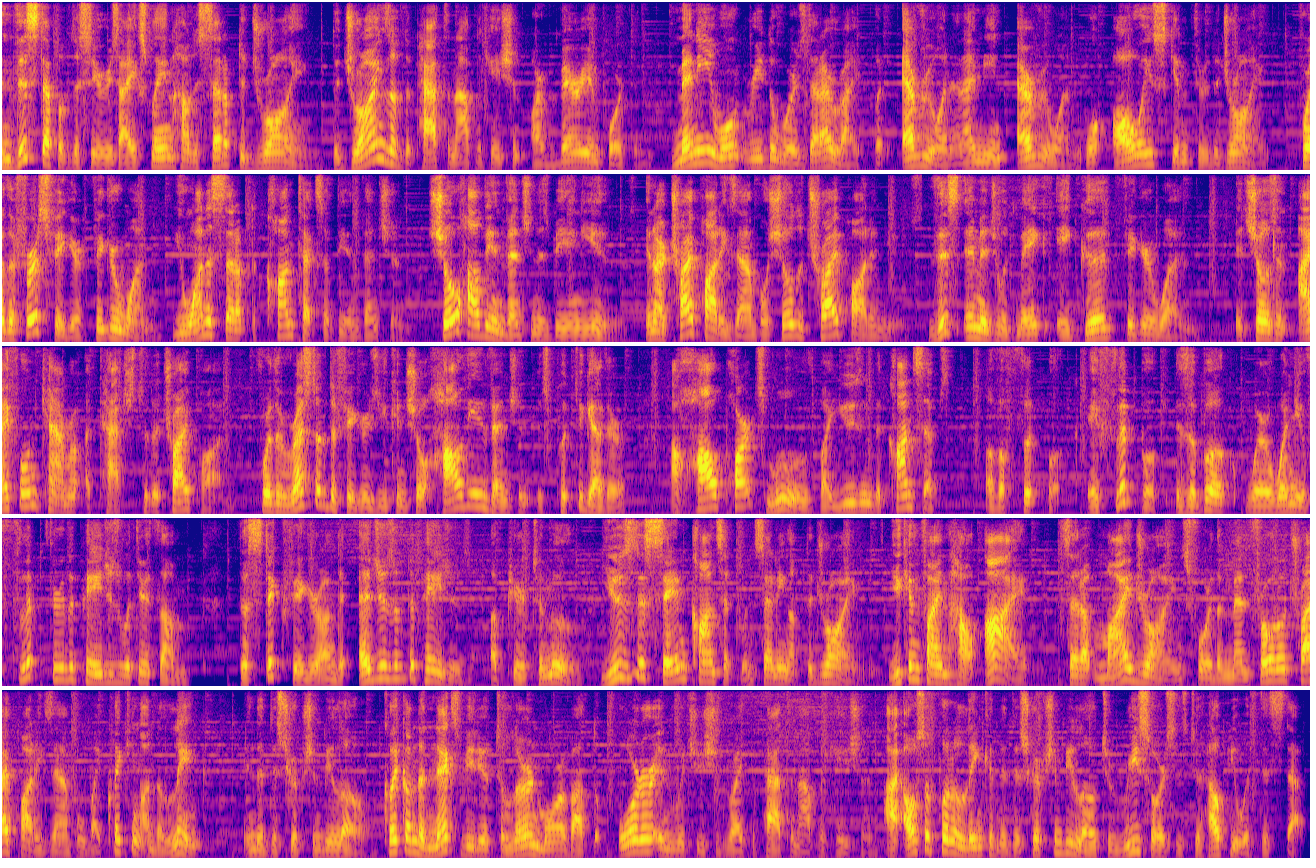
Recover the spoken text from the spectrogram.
In this step of the series, I explain how to set up the drawing. The drawings of the patent application are very important. Many won't read the words that I write, but everyone, and I mean everyone, will always skim through the drawing. For the first figure, figure 1, you want to set up the context of the invention. Show how the invention is being used. In our tripod example, show the tripod in use. This image would make a good figure 1. It shows an iPhone camera attached to the tripod. For the rest of the figures, you can show how the invention is put together, how parts move by using the concepts of a flip book. A flip book is a book where when you flip through the pages with your thumb, the stick figure on the edges of the pages appear to move. Use this same concept when setting up the drawing. You can find how I set up my drawings for the Manfrotto tripod example by clicking on the link in the description below. Click on the next video to learn more about the order in which you should write the patent application. I also put a link in the description below to resources to help you with this step.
